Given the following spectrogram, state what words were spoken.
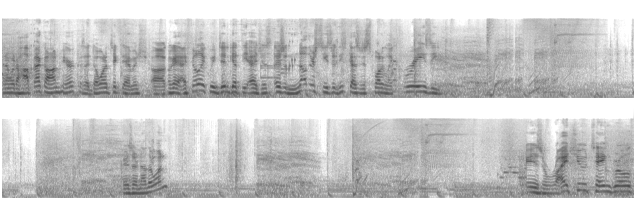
And I'm going to hop back on here because I don't want to take damage. Uh, okay, I feel like we did get the edges. There's another Scizor. These guys are just spawning like crazy. Here's another one. Is Raichu, Tangrowth,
